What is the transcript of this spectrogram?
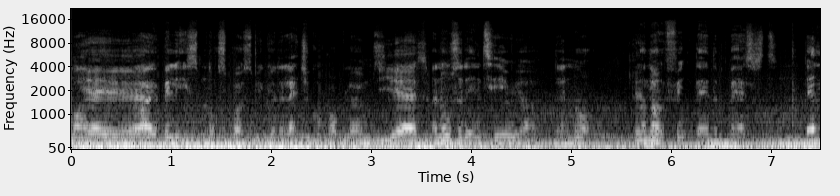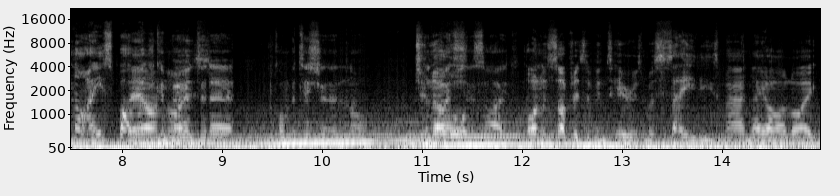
but yeah, yeah, yeah. reliability is not supposed to be good. Electrical problems. Yes. And also the interior, they're not they're I not, don't think they're the best. They're nice, but they when you compare nice. them to their competition, they're not. Do you know what? Inside. On the subject of interiors, Mercedes, man, they are like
